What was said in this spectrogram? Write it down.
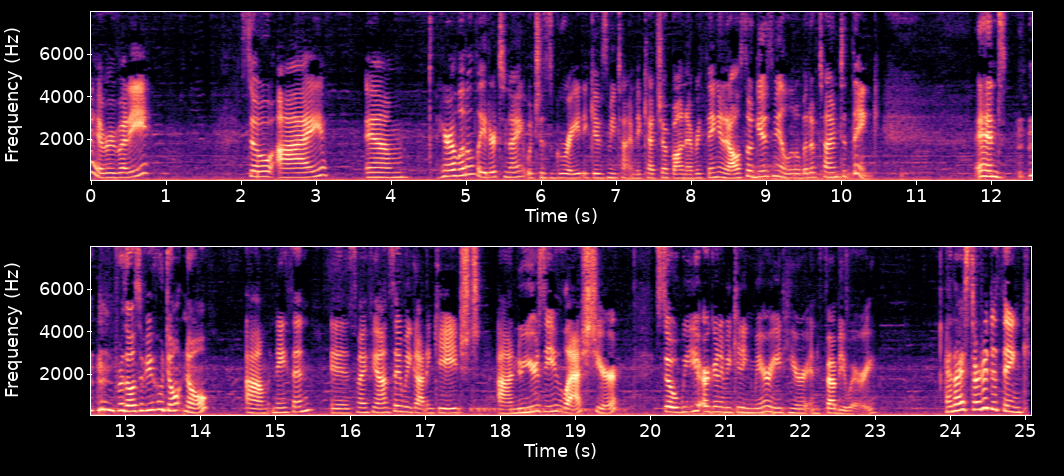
Hi, everybody. So I am here a little later tonight, which is great. It gives me time to catch up on everything, and it also gives me a little bit of time to think. And for those of you who don't know, um, Nathan is my fiance. We got engaged uh, New Year's Eve last year. So we are going to be getting married here in February. And I started to think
